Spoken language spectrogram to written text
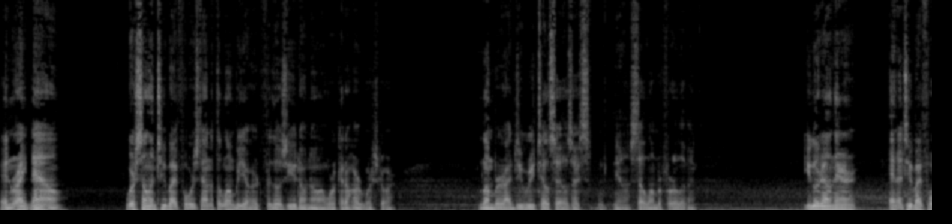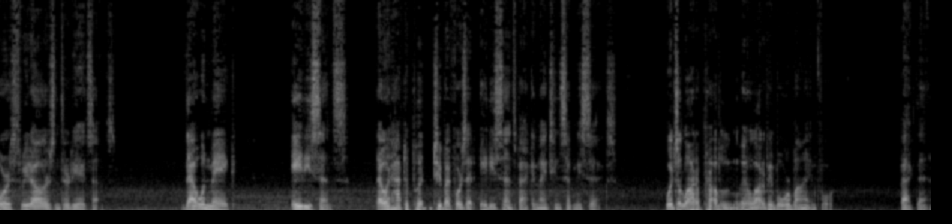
And right now, We're selling two by fours down at the lumber yard. For those of you who don't know, I work at a hardware store. Lumber, I do retail sales. I, you know, sell lumber for a living. You go down there, and a two by four is three dollars and thirty eight cents. That would make eighty cents. That would have to put two by fours at eighty cents back in 1976, which a lot of probably a lot of people were buying for back then.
